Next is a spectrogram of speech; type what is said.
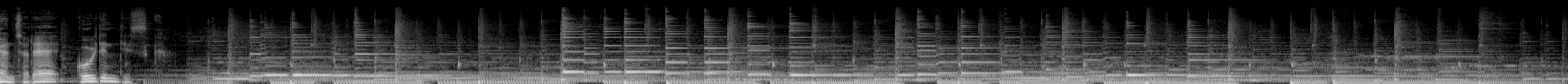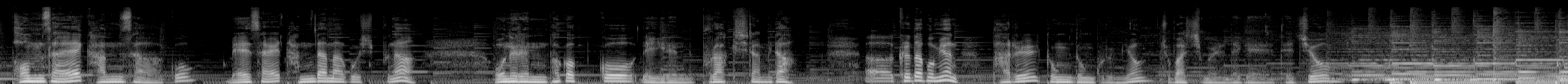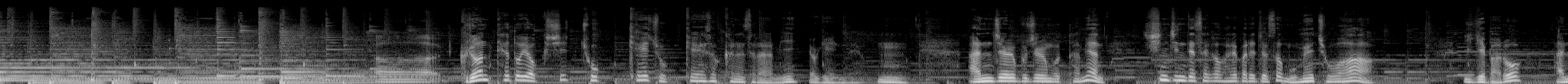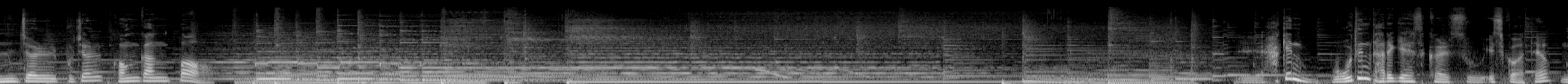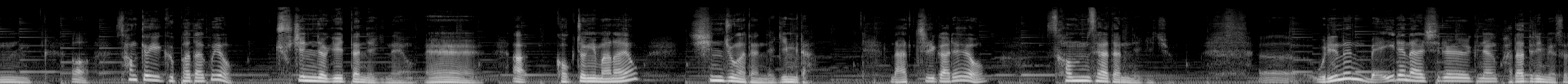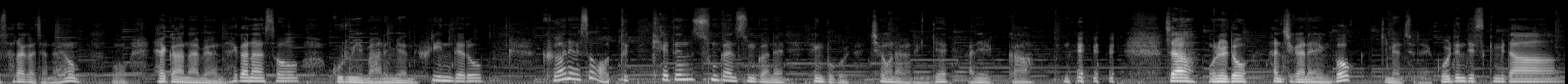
김현철의 골든 디스크. 범사에 감사하고 매사에 담담하고 싶으나 오늘은 버겁고 내일은 불확실합니다. 어, 그러다 보면 발을 동동 구르며 조바심을 내게 되죠. 어, 그런 태도 역시 좋게 좋게 해석하는 사람이 여기 있네요. 음, 안절부절 못하면 신진대사가 활발해져서 몸에 좋아. 이게 바로 안절부절 건강법. 하긴 뭐든 다르게 해석할 수 있을 것 같아요. 음, 어, 성격이 급하다고요? 추진력이 있다는 얘기네요. 예. 아, 걱정이 많아요? 신중하다는 얘기입니다. 낯을 가려요? 섬세하다는 얘기죠. 어, 우리는 매일의 날씨를 그냥 받아들이면서 살아가잖아요. 뭐, 해가 나면 해가 나서, 구름이 많으면 흐린 대로, 그 안에서 어떻게든 순간순간의 행복을 채워나가는 게 아닐까 네. 자, 오늘도 한 시간의 행복, 김현철의 골든디스크입니다.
